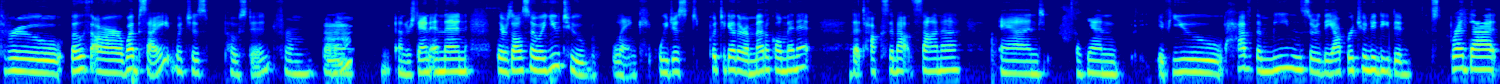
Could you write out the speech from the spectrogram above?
Through both our website, which is posted from what mm-hmm. I understand, and then there's also a YouTube link. We just put together a medical minute that talks about SANA. And again, if you have the means or the opportunity to spread that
